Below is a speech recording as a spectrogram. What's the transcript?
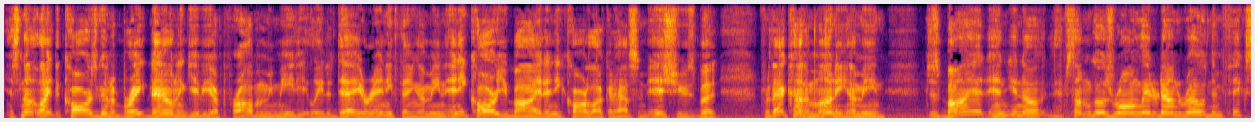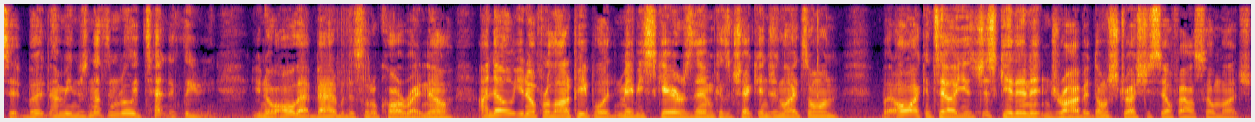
it's not like the car is going to break down and give you a problem immediately today or anything. I mean, any car you buy at any car lot could have some issues, but for that kind of money, I mean, just buy it and, you know, if something goes wrong later down the road, then fix it. But, I mean, there's nothing really technically, you know, all that bad with this little car right now. I know, you know, for a lot of people, it maybe scares them because the check engine light's on. But all I can tell you is just get in it and drive it. Don't stress yourself out so much.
